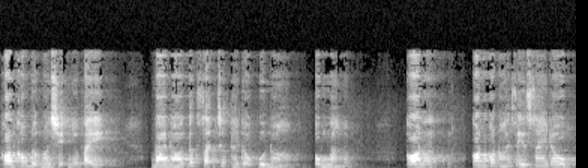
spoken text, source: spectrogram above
con không được nói chuyện như vậy. Bà nó tức giận trước thái độ của nó, ông mắng. Con, con có nói gì sai đâu.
